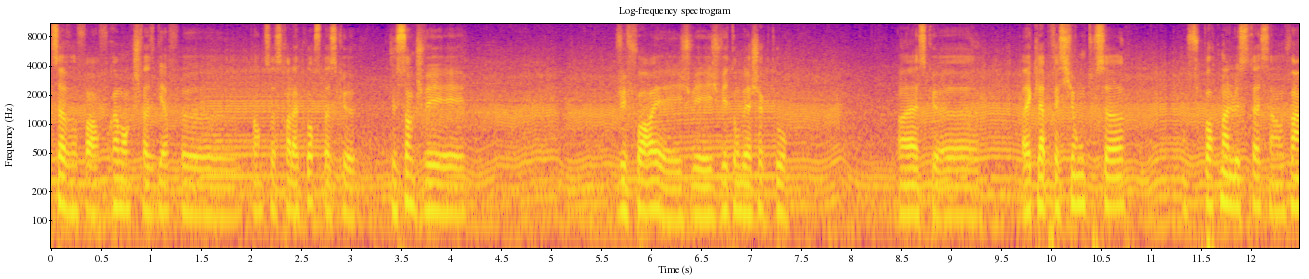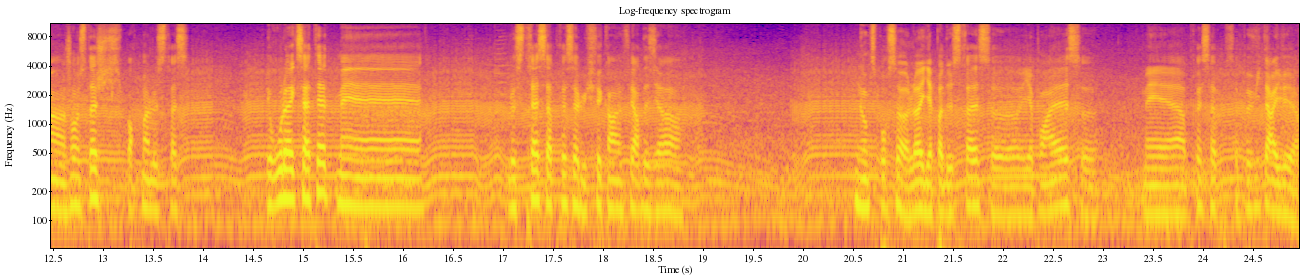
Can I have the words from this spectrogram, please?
Ça va falloir vraiment que je fasse gaffe euh, quand ça sera la course parce que je sens que je vais. Je vais foirer et je vais, je vais tomber à chaque tour. Ouais, parce que euh, avec la pression, tout ça, on supporte mal le stress. hein. Enfin, Jean Eustache, il supporte mal le stress. Il roule avec sa tête, mais le stress, après, ça lui fait quand même faire des erreurs. Donc c'est pour ça. Là, il n'y a pas de stress, euh, il y a point S, mais après, ça, ça peut vite arriver. là.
